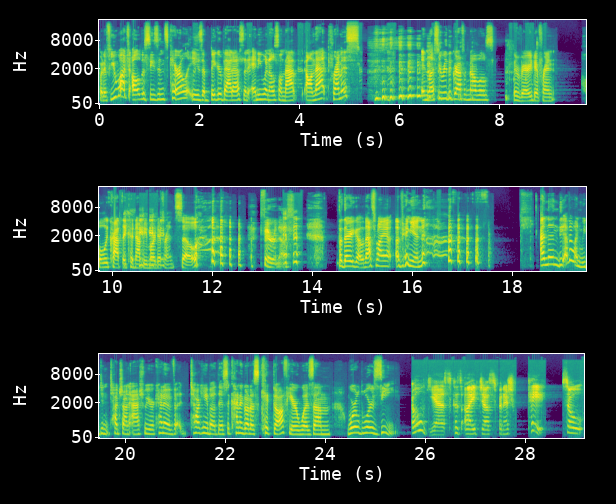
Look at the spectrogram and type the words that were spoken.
But if you watch all the seasons, Carol is a bigger badass than anyone else on that on that premise. Unless you read the graphic novels, they're very different. Holy crap, they could not be more different. So, fair enough. but there you go. That's my uh, opinion. And then the other one we didn't touch on, Ash. We were kind of talking about this. It kind of got us kicked off here. Was um World War Z. Oh yes, because I just finished. Kate, so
